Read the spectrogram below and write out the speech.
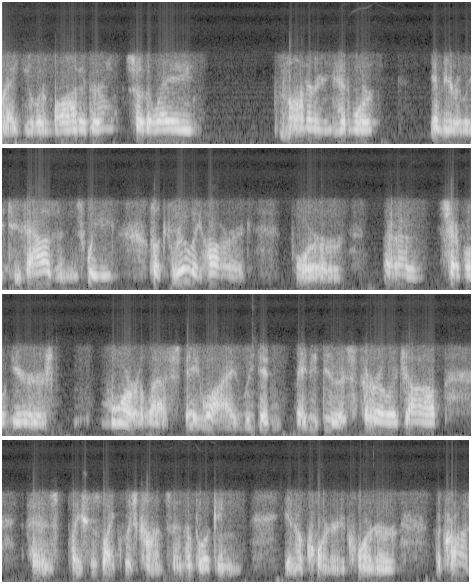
regular monitoring. So the way monitoring had worked in the early 2000s, we looked really hard for uh, several years, more or less statewide. We didn't maybe do as thorough a job as places like Wisconsin of looking, you know, corner to corner across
